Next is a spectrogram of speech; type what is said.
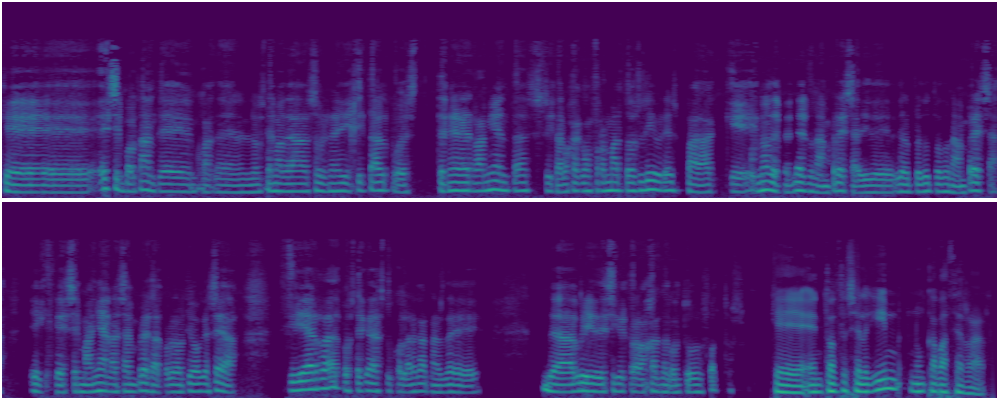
que es importante en, los temas de la soberanía digital, pues tener herramientas y trabajar con formatos libres para que no depender de una empresa y de- del producto de una empresa y que si mañana esa empresa, por el motivo que sea, cierra, pues te quedas tú con las ganas de, de abrir y de seguir trabajando con tus fotos. Que entonces el GIMP nunca va a cerrar.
